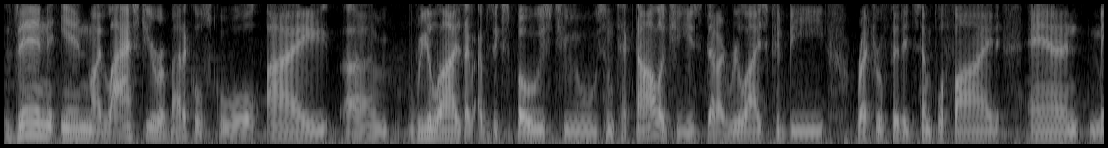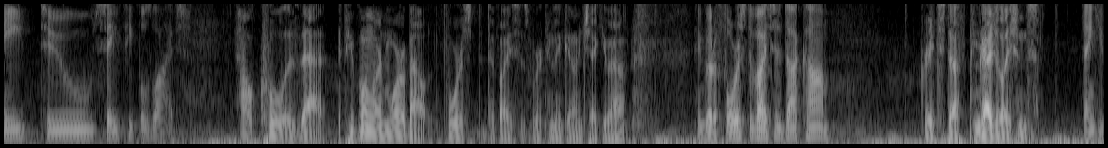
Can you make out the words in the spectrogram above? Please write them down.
then, in my last year of medical school, I um, realized I, I, was exposed to some technologies that I realized could be retrofitted, simplified, and made to save people's lives. How cool is that? If people want to learn more about Forest Devices, where can they go and check you out? And go to forestdevices.com. Great stuff. Congratulations. Thank you.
